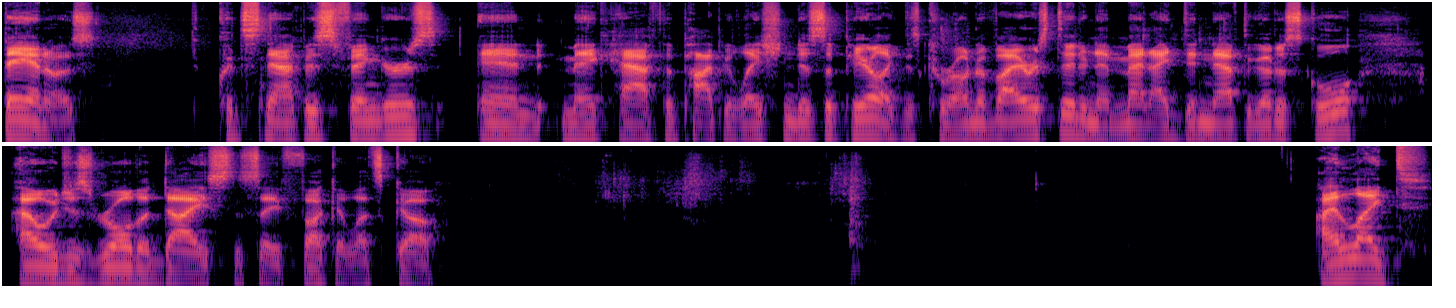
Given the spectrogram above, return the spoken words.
Thanos could snap his fingers and make half the population disappear like this coronavirus did, and it meant I didn't have to go to school. I would just roll the dice and say, "Fuck it, let's go." I liked.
